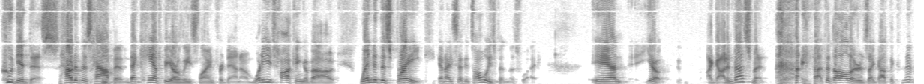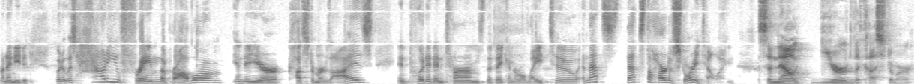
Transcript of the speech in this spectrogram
who did this? How did this hmm. happen? That can't be our lease line for denim. What are you talking about? When did this break? And I said, it's always been this way. And you know, I got investment. Yeah. I got the dollars. I got the commitment I needed. But it was how do you frame the problem into your customer's eyes and put it in terms that they can relate to? And that's that's the heart of storytelling. So now you're the customer.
